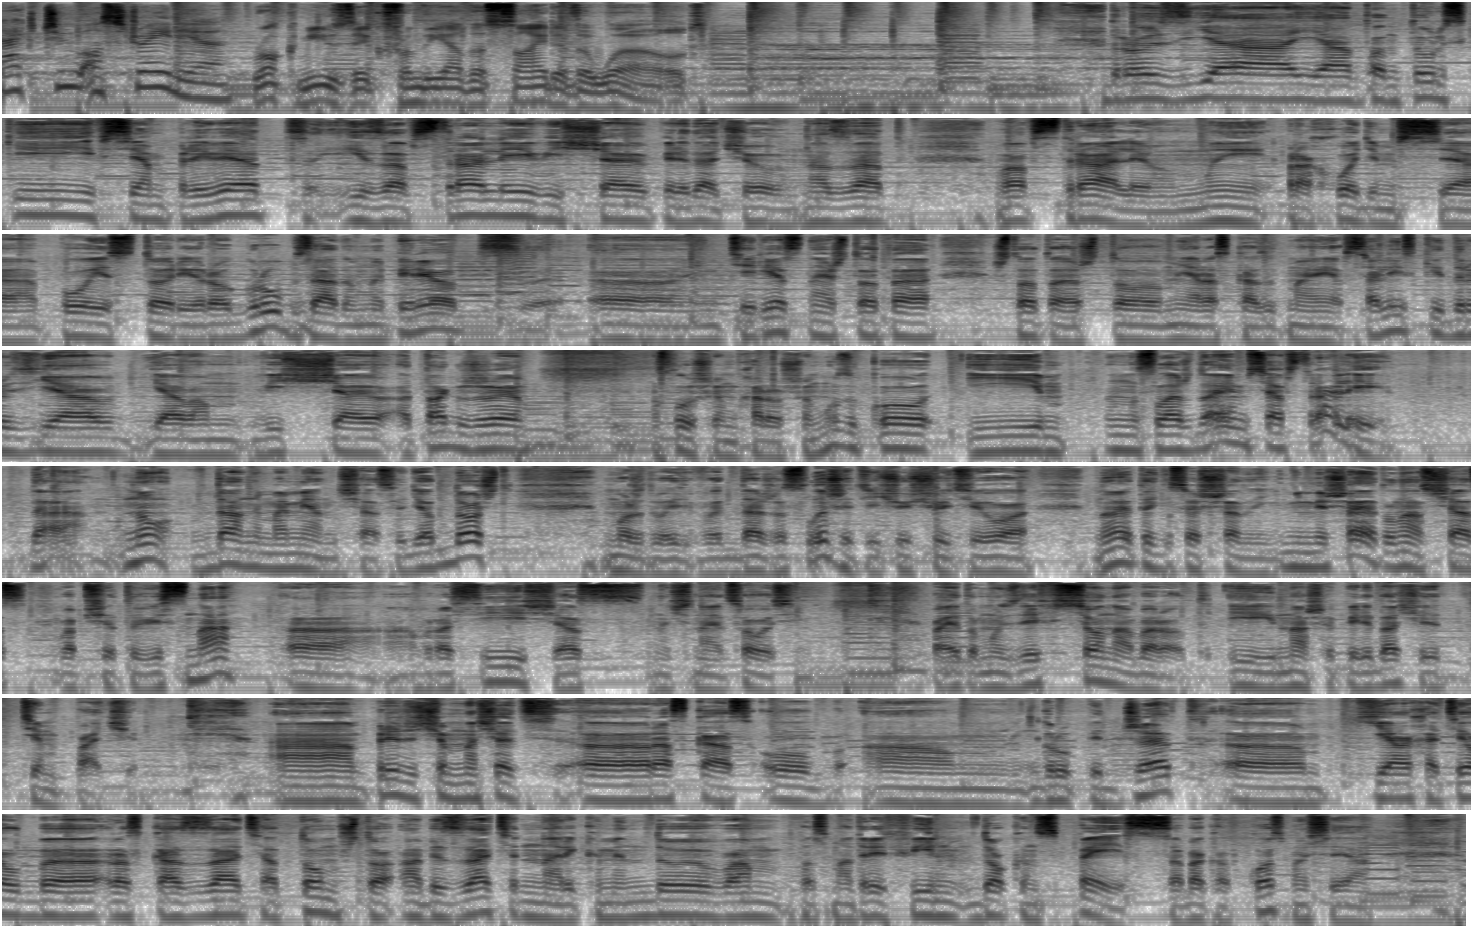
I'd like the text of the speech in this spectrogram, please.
back to Australia. Rock music from the other side of the world. Друзья, я Антон Тульский. Всем привет из Австралии. Вещаю передачу «Назад в Австралию». Мы проходимся по истории рок-групп задом наперед. Э, интересное что-то, что-то, что мне рассказывают мои австралийские друзья. Я вам вещаю, а также слушаем хорошую музыку и наслаждаемся Австралией. Да, ну, в данный момент сейчас идет дождь, может быть, вы даже слышите чуть-чуть его, но это совершенно не мешает. У нас сейчас вообще-то весна, а в России сейчас начинается осень. Поэтому здесь все наоборот. И наша передача тем паче. А, прежде чем начать а, рассказ об группе Jet, а, я хотел бы рассказать о том, что обязательно рекомендую вам посмотреть фильм Dog in Space «Собака в космосе».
